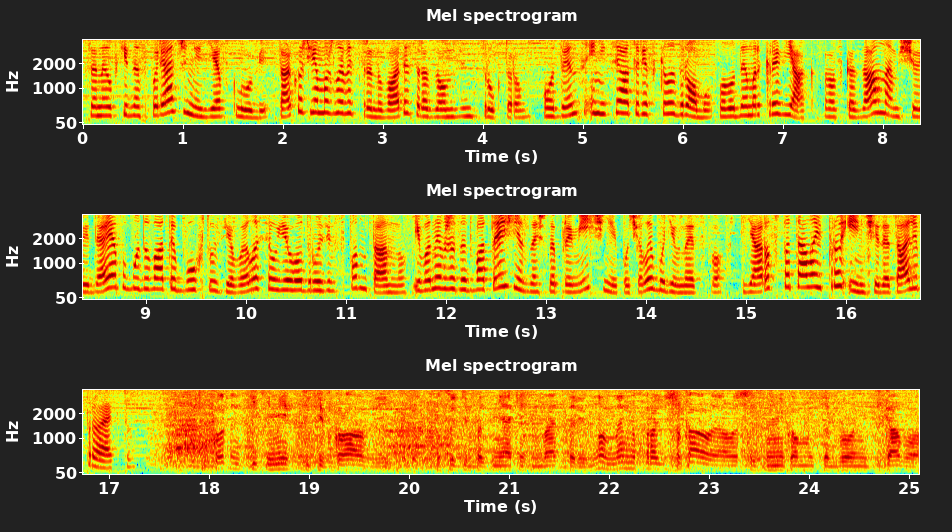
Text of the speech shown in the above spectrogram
Все необхідне спорядження є в клубі. Також є можливість тренуватись разом з інструктором. Один з ініціаторів скеледрому, Володимир Крив'як, розказав нам, що ідея побудувати бухту з'явилася у його друзів спонтанно, і вони вже за два тижні знайшли приміщення і почали будівництво. Я розпитала й про інші деталі проекту. Кожен скільки міг, стільки вклав і по суті без ніяких інвесторів. Ну ми насправді шукали, але щось нікому це було не цікаво.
